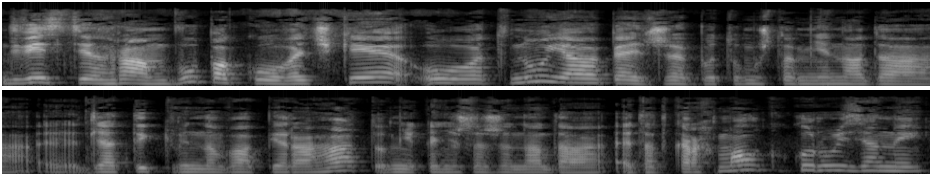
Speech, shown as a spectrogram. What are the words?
200 грамм в упаковочке. Вот. Ну, я опять же, потому что мне надо э, для тыквенного пирога, то мне, конечно же, надо этот крахмал кукурузяный.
